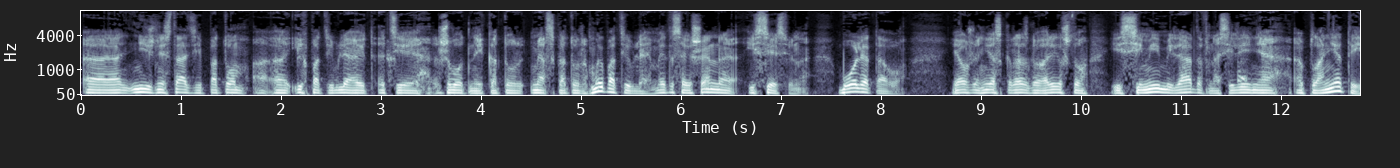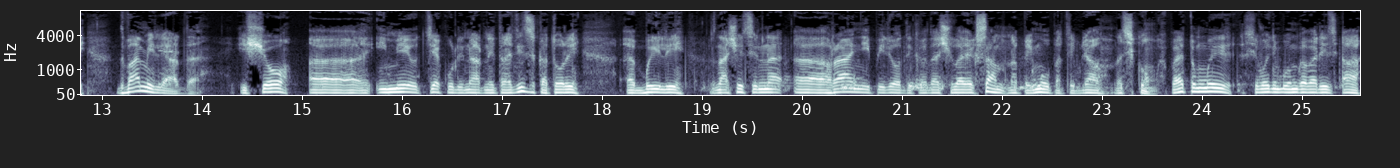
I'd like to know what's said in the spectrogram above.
э, нижней стадии, потом э, их потребляют те животные, которые, мясо которых мы потребляем, это совершенно естественно. Более того, я уже несколько раз говорил, что из 7 миллиардов населения планеты 2 миллиарда еще э, имеют те кулинарные традиции, которые э, были значительно э, ранние периоды, когда человек сам напрямую употреблял насекомых. Поэтому мы сегодня будем говорить о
